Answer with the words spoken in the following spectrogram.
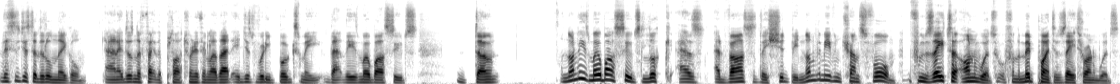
This is just a little niggle, and it doesn't affect the plot or anything like that. It just really bugs me that these mobile suits don't. None of these mobile suits look as advanced as they should be. None of them even transform. From Zeta onwards, from the midpoint of Zeta onwards,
